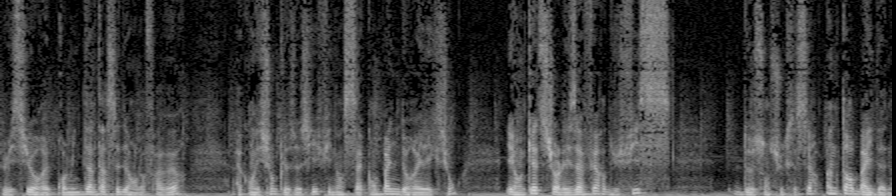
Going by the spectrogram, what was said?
Celui-ci aurait promis d'intercéder en leur faveur, à condition que ceux-ci financent sa campagne de réélection, et enquête sur les affaires du fils de son successeur Hunter Biden.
